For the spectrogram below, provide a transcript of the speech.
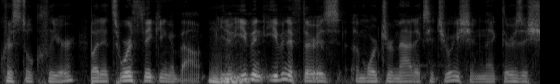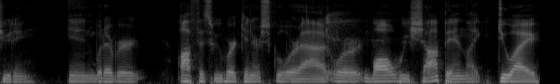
crystal clear, but it's worth thinking about. You know, Mhm. even even if there is a more dramatic situation, like there is a shooting in whatever office we work in or school we're at or mall we shop in, like do I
